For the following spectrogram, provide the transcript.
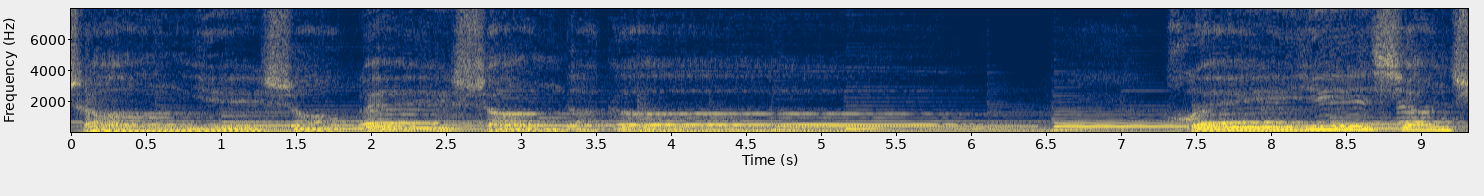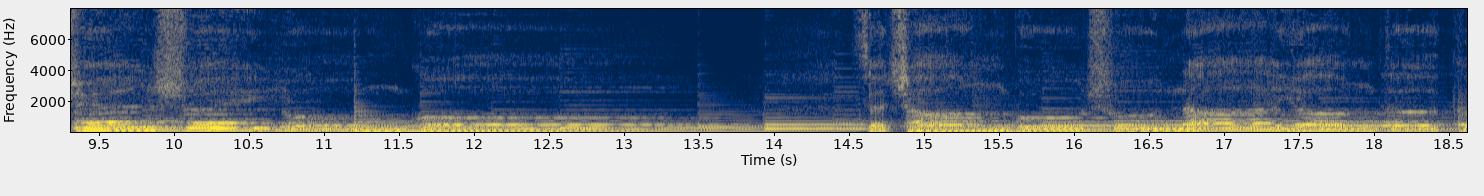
唱一首悲伤的歌，回忆像泉水涌过，再唱不出那样的歌。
